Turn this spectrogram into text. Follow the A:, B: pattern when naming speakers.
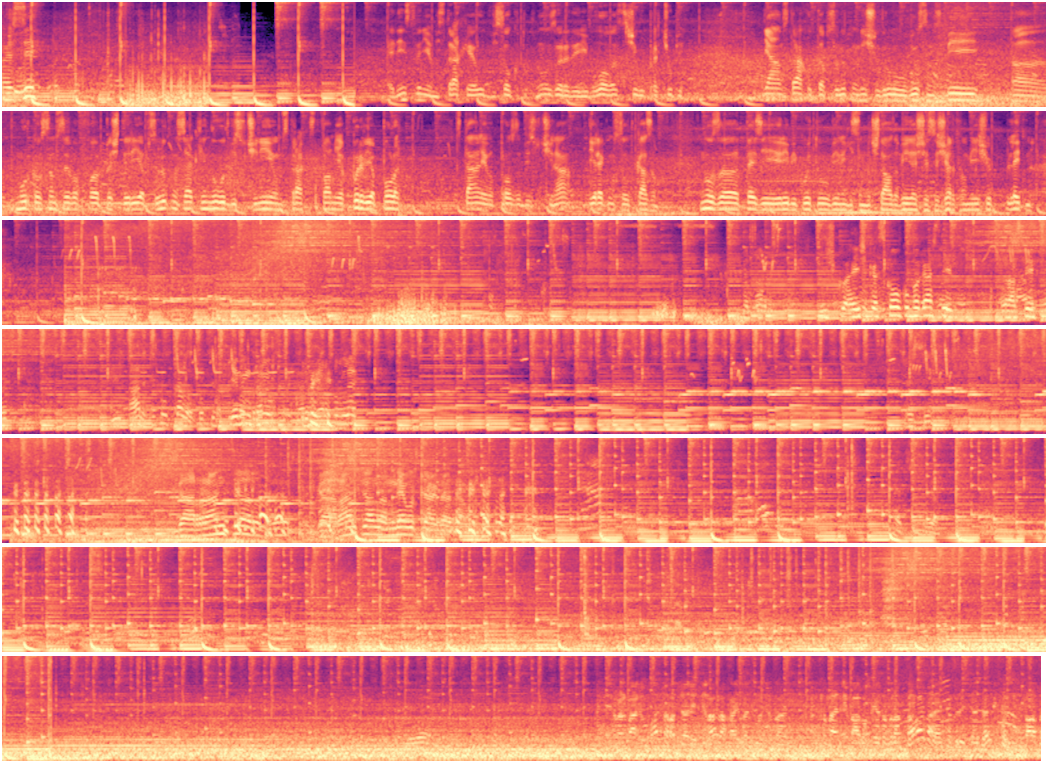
A: Мерси.
B: Единственият ми страх е от високото, но заради риболова ще го пречупя. Нямам страх от абсолютно нищо друго. Ловил съм зби, а, муркал съм се в пещери, абсолютно всякакви много от височини имам страх. Това ми е първия полет. Стана ли въпрос за височина, директно се отказвам. Но за тези риби, които винаги съм мечтал да видя, ще се жертвам и ще летна.
A: Виж, ко- виж ка- с колко багаж ти. Здрасти.
C: Гаранция, разбираш. Гаранция на него щях да я дам.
